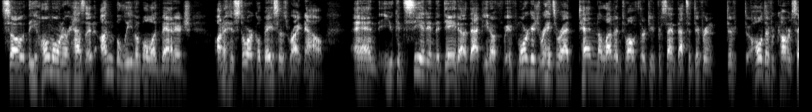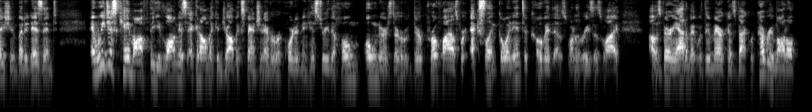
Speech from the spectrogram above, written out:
So the homeowner has an unbelievable advantage on a historical basis right now. And you can see it in the data that, you know, if, if mortgage rates were at 10, 11, 12, 13%, that's a different, a whole different conversation, but it isn't. And we just came off the longest economic and job expansion ever recorded in history. The home owners, their, their profiles were excellent going into COVID. That was one of the reasons why I was very adamant with the America's Back recovery model.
